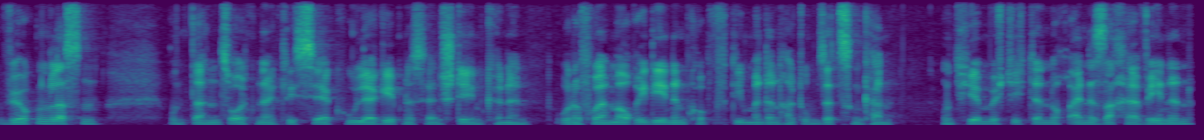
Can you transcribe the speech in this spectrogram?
wirken lassen und dann sollten eigentlich sehr coole Ergebnisse entstehen können oder vor allem auch Ideen im Kopf, die man dann halt umsetzen kann. Und hier möchte ich dann noch eine Sache erwähnen.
